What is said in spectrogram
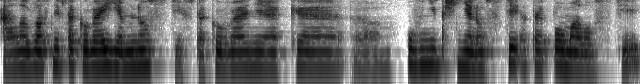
ale vlastně v takové jemnosti, v takové nějaké uh, uvnitřněnosti a té pomalosti.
